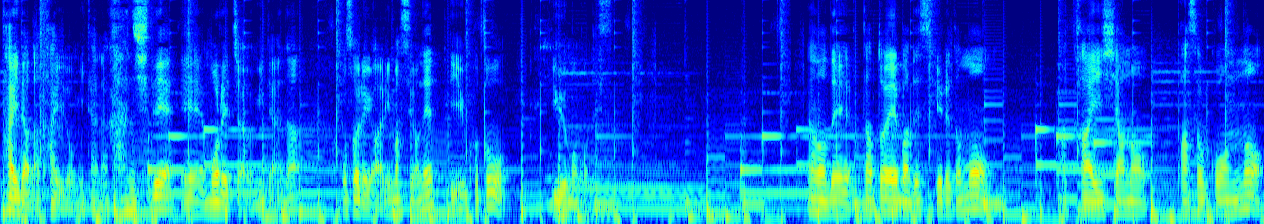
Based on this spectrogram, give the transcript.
怠惰な態度みたいな感じで、えー、漏れちゃうみたいな恐れがありますよねっていうことを言うものです。なので例えばですけれども会社のパソコンの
